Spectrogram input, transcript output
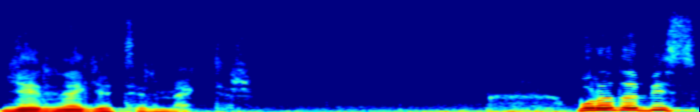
yerine getirmektir. Burada biz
